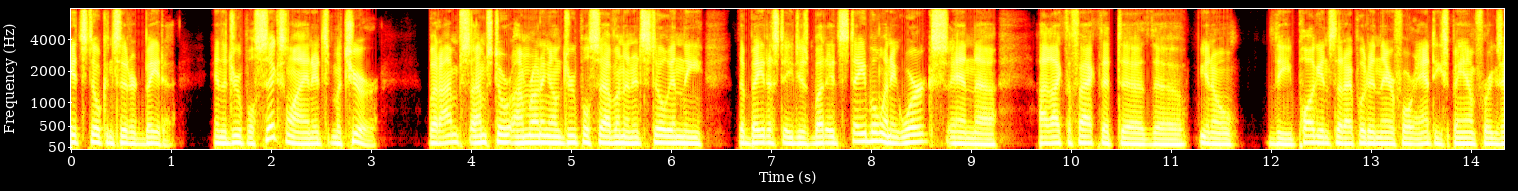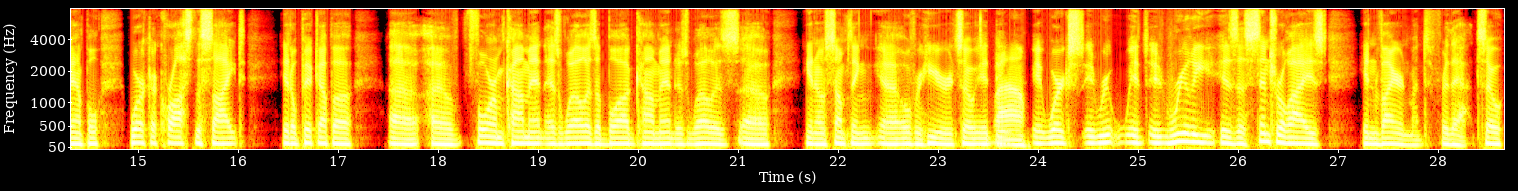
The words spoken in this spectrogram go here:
It's still considered beta. In the Drupal six line, it's mature, but I'm I'm still I'm running on Drupal seven, and it's still in the the beta stages, but it's stable and it works, and uh, I like the fact that uh, the you know the plugins that I put in there for anti spam, for example, work across the site. It'll pick up a uh, a forum comment as well as a blog comment as well as uh, you know something uh, over here. So it, wow. it, it works. It, re- it it really is a centralized environment for that. So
